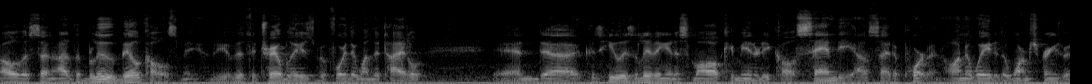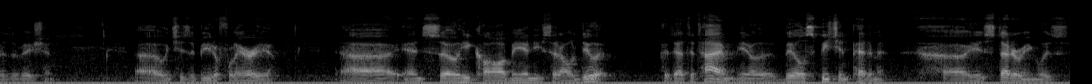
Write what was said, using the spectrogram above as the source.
all of a sudden, out of the blue, Bill calls me with the Trailblazers before they won the title, and because uh, he was living in a small community called Sandy outside of Portland, on the way to the Warm Springs Reservation, uh, which is a beautiful area. Uh, and so he called me and he said, "I'll do it," because at the time, you know, Bill's speech impediment, uh, his stuttering was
